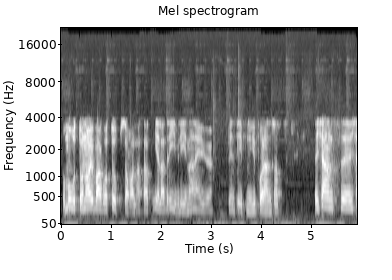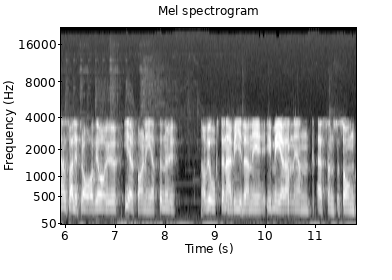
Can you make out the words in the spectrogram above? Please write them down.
och motorn har ju bara gått Uppsala så att hela drivlinan är ju i princip ny på den. Så att det känns, eh, känns väldigt bra. Vi har ju erfarenheter nu. Nu har vi åkt den här bilen i, i mer än en SM-säsong.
